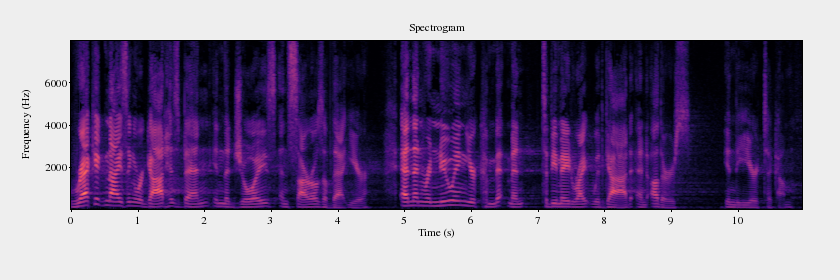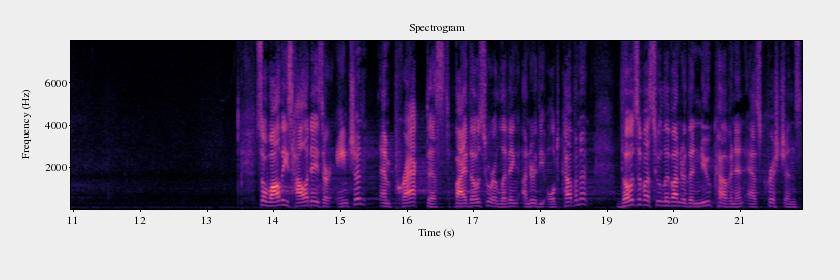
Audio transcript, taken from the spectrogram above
recognizing where God has been in the joys and sorrows of that year, and then renewing your commitment to be made right with God and others in the year to come. So while these holidays are ancient and practiced by those who are living under the old covenant, those of us who live under the new covenant as Christians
